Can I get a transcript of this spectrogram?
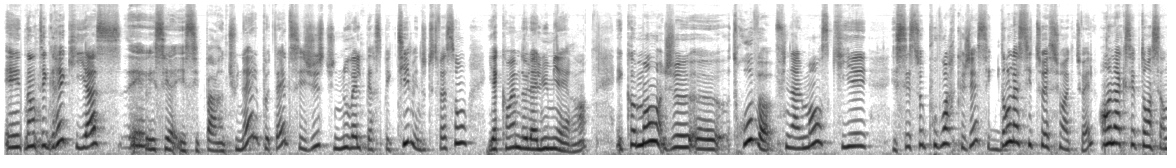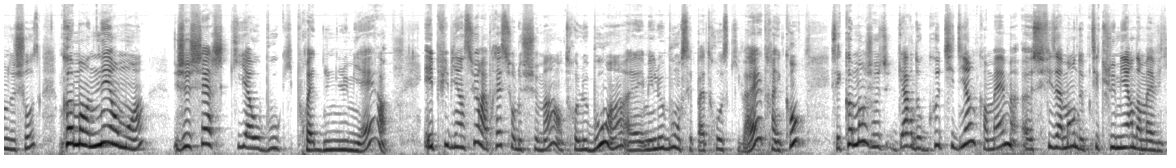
Et d'intégrer qu'il y a, et c'est pas un tunnel peut-être, c'est juste une nouvelle perspective, et de toute façon, il y a quand même de la lumière. Hein. Et comment je euh, trouve finalement ce qui est, et c'est ce pouvoir que j'ai, c'est que dans la situation actuelle, en acceptant un certain nombre de choses, comment néanmoins, je cherche qui a au bout qui pourrait être d'une lumière. Et puis, bien sûr, après, sur le chemin, entre le bout, hein, mais le bout, on ne sait pas trop ce qui va être et quand, c'est comment je garde au quotidien quand même euh, suffisamment de petites lumières dans ma vie.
